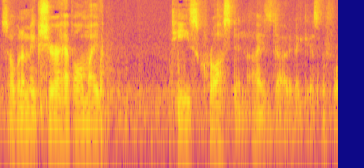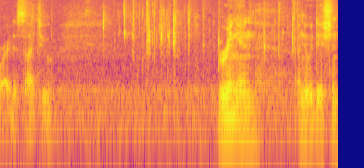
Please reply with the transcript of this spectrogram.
So I want to make sure I have all my T's crossed and I's dotted, I guess, before I decide to bring in a new addition,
